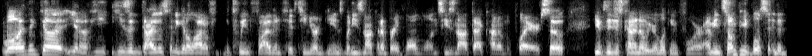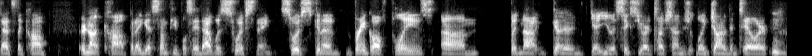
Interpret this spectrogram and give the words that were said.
Well, I think uh, you know he he's a guy that's going to get a lot of between five and fifteen yard gains, but he's not going to break long ones. He's not that kind of a player. So you have to just kind of know what you're looking for. I mean, some people say that that's the comp or not comp, but I guess some people say that was Swift's thing. Swift's going to break off plays, um, but not going to get you a six yard touchdown like Jonathan Taylor. Mhm.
